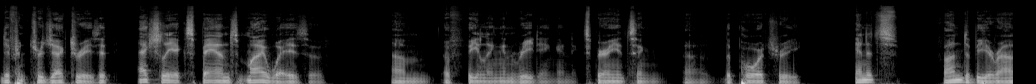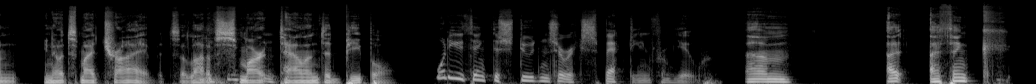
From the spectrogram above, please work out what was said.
different trajectories. It actually expands my ways of um, of feeling and reading and experiencing uh, the poetry, and it's fun to be around you know, it's my tribe. It's a lot of smart, talented people. What do you think the students are expecting from you? Um, I I think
